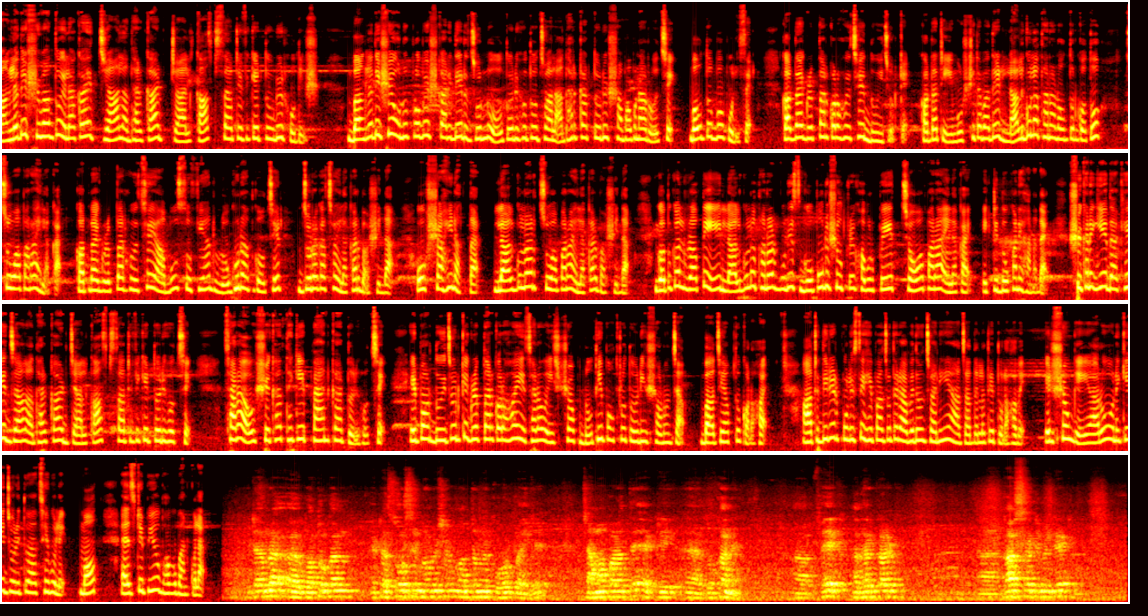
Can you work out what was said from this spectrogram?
বাংলাদেশ সীমান্ত এলাকায় জাল, আধার কার্ড, জাল কাস্ট সার্টিফিকেট তৈরির হদিশ। বাংলাদেশে অনুপ্রবেশকারীদের জন্য তৈরি হতো জাল, আধার কার্ড তৈরির সম্ভাবনা রয়েছে। মন্তব্য পুলিশের। কাটায় গ্রেপ্তার করা হয়েছে দুই জনকে। ঘটনাটি মুর্শিদাবাদের লালগোলা থানার অন্তর্গত চোয়াপাড়া এলাকায়। ঘটনায় গ্রেপ্তার হয়েছে আবু সুফিয়ান রঘুনাথগঞ্জের জোড়াগাছা এলাকার বাসিন্দা ও শাহিন আক্তার, লালগোলার চোয়াপাড়া এলাকার বাসিন্দা। গতকাল রাতে লালগোলা থানার পুলিশ গোপন সূত্রে খবর পেয়ে চওয়াপাড়া এলাকায় একটি দোকানে হানা দেয়। সেখানে গিয়ে দেখে জাল, আধার কার্ড, জাল কাস্ট সার্টিফিকেট তৈরি হচ্ছে। ছাড়াও সেখান থেকে প্যান কার্ড তৈরি হচ্ছে। এরপর দুইজনকে গ্রেপ্তার করা হয়। এছাড়াও এইসব নথিপত্র তৈরির সরঞ্জাম বাজেয়াপ্ত করা হয়। আট দিনের পুলিশে হেফাজতের আবেদন জানিয়ে আজ আদালতে তোলা হবে। এর সঙ্গে আরও অনেকে জড়িত আছে বলে মত এসডিপিও ভগবান কোলা এটা আমরা গতকাল একটা সোর্স ইনফরমেশন মাধ্যমে খবর পাই যে চামাপাড়াতে একটি দোকানে fake Aadhaar card caste certificate,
